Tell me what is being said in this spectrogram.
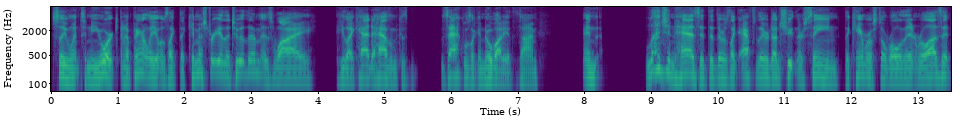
So he went to New York. And apparently it was like the chemistry of the two of them is why he like had to have him because Zach was like a nobody at the time. And legend has it that there was like after they were done shooting their scene, the camera was still rolling. They didn't realize it.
